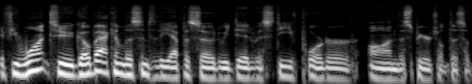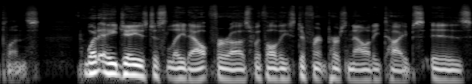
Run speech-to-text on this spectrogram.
if you want to go back and listen to the episode we did with Steve Porter on the spiritual disciplines, what AJ has just laid out for us with all these different personality types is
